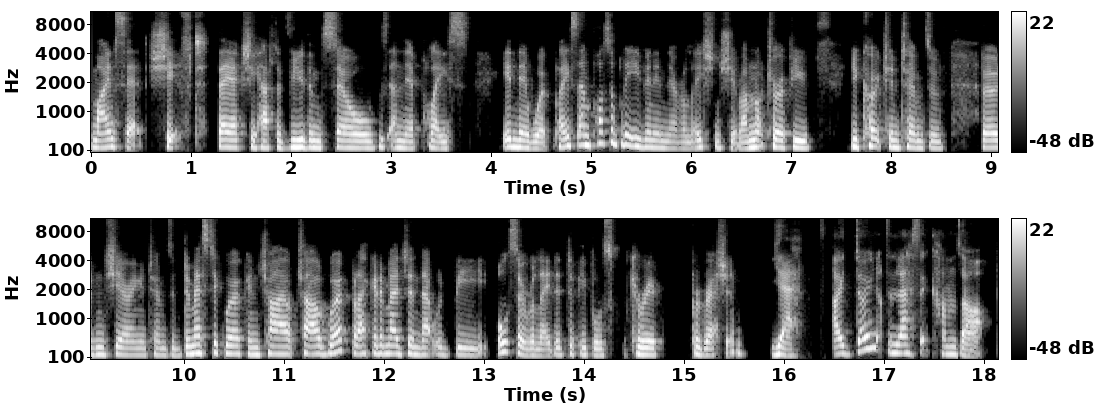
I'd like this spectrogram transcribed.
mindset shift. They actually have to view themselves and their place in their workplace and possibly even in their relationship. I'm not sure if you you coach in terms of burden sharing in terms of domestic work and child child work, but I could imagine that would be also related to people's career progression. Yeah. I don't unless it comes up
